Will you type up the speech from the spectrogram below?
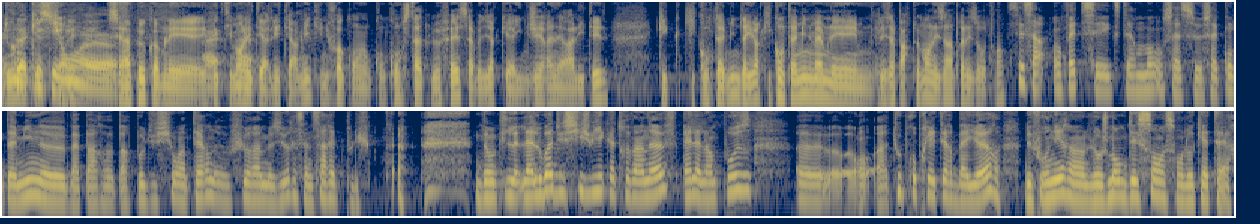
D'où la question. euh, C'est un peu comme les, effectivement, ouais. Les, ter- les termites. Une fois qu'on constate le fait, ça veut dire qu'il y a une généralité qui, qui contamine, d'ailleurs, qui contamine même les, les appartements les uns après les autres. hein. C'est ça. En fait, c'est extrêmement, ça se, ça contamine euh, bah, par, par pollution interne au fur et à mesure et ça ne s'arrête plus. Donc, la, la loi du 6 juillet 89, elle, elle impose à tout propriétaire bailleur de fournir un logement décent à son locataire.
